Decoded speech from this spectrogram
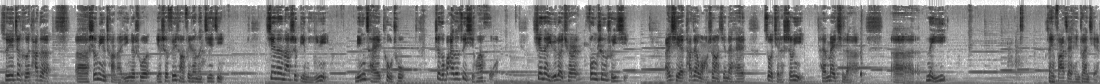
所以这和他的呃生命场呢，应该说也是非常非常的接近。现在呢是丙寅运，明财透出，这个八字最喜欢火，现在娱乐圈风生水起，而且他在网上现在还做起了生意，还卖起了呃内衣，很发财，很赚钱。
